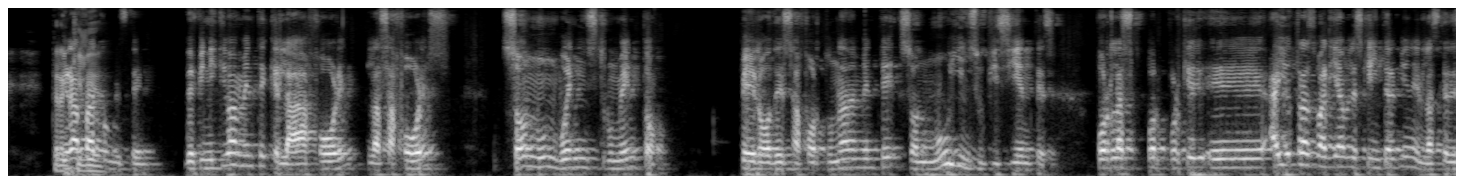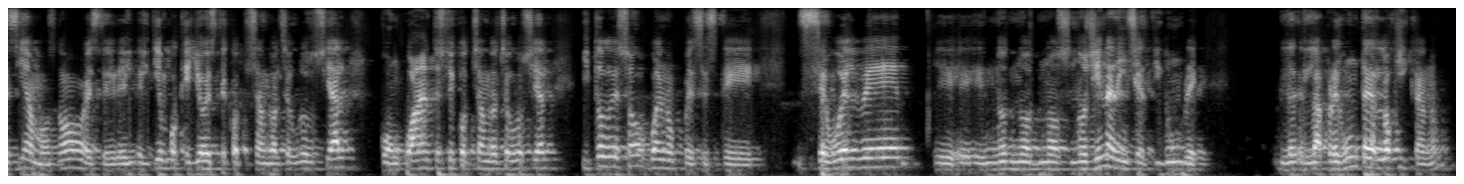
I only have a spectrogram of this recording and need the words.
Tranquilidad. Este, definitivamente que la Afore, las Afores son un buen instrumento, pero desafortunadamente son muy insuficientes por las, por, porque eh, hay otras variables que intervienen, las que decíamos, ¿no? Este, el, tiempo que yo esté cotizando al Seguro Social, con cuánto estoy cotizando al Seguro Social, y todo eso, bueno, pues este, se vuelve, eh, no, nos, nos, llena de incertidumbre. La, pregunta es lógica, ¿no?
